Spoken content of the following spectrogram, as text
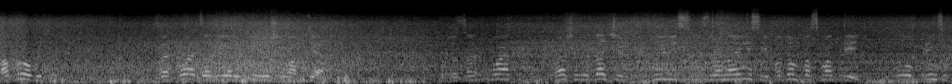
Попробуйте. Захват за две руки выше локтя. Захват. Ваша задача вывести из равновесия и потом посмотреть. По принципу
